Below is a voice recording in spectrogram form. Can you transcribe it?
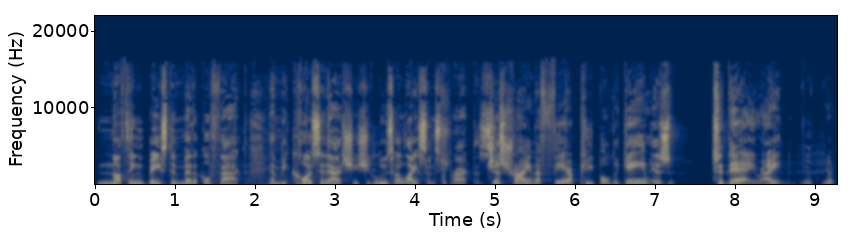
nothing based in medical fact, and because of that, she should lose her license to practice. Just trying to fear people. The game is today, right? Yep.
